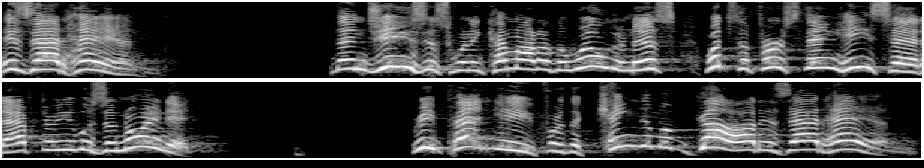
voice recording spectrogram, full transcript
is at hand. Then Jesus, when he come out of the wilderness, what's the first thing he said after he was anointed? Repent ye, for the kingdom of God is at hand.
